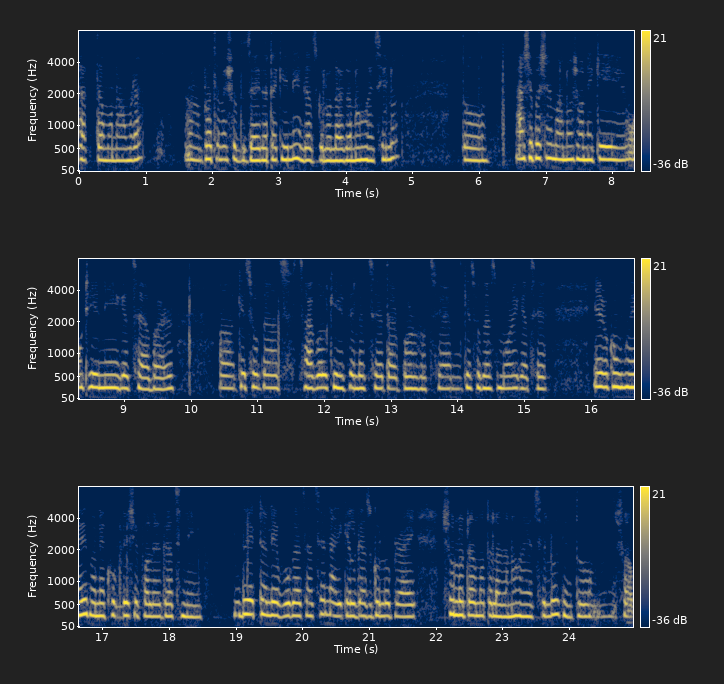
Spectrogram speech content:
থাকতামও না আমরা। প্রথমে শুধু জায়গাটা কিনে গাছগুলো লাগানো হয়েছিল। তো আশেপাশের মানুষ অনেকেই উঠিয়ে নিয়ে গেছে আবার কিছু গাছ ছাগল খেয়ে ফেলেছে, তারপর হচ্ছে কিছু গাছ মরে গেছে। এরকম হয়ে মানে খুব বেশি ফলের গাছ নেই। দু একটা লেবু গাছ আছে, নারিকেল গাছগুলো প্রায় ষোলোটার মতো লাগানো হয়েছিল, কিন্তু সব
